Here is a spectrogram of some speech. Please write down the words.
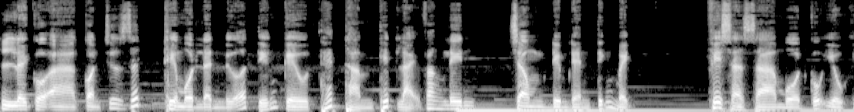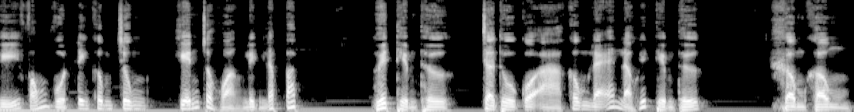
Lời của à còn chưa dứt thì một lần nữa tiếng kêu thét thảm thiết lại vang lên trong đêm đèn tĩnh mịch. Phía xa xa một cỗ yêu khí phóng vụt lên không trung khiến cho Hoàng Linh lắp bắp. Huyết thiềm thư, trợ thù của à không lẽ là huyết thiềm thư? Không không,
